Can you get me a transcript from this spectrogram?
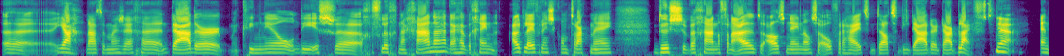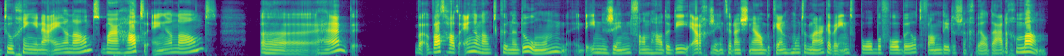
eh, ja, laten we maar zeggen, dader, crimineel, die is eh, gevlucht naar Ghana. Daar hebben we geen uitleveringscontract mee. Dus we gaan ervan uit als Nederlandse overheid dat die dader daar blijft. Ja, En toen ging hij naar Engeland. Maar had Engeland. Eh, hè, wat had Engeland kunnen doen? In de zin van hadden die ergens internationaal bekend moeten maken, bij Interpol bijvoorbeeld, van dit is een gewelddadige man.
